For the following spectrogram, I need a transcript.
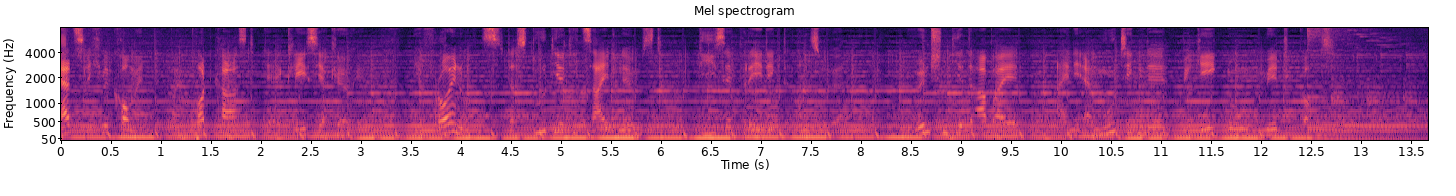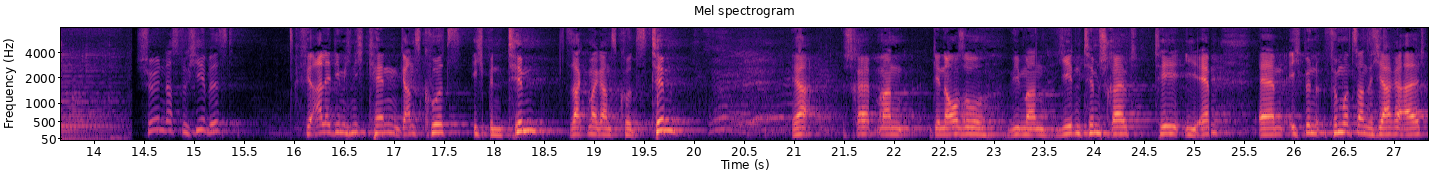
Herzlich willkommen beim Podcast der Ecclesia Kirche. Wir freuen uns, dass du dir die Zeit nimmst, diese Predigt anzuhören. Wir wünschen dir dabei eine ermutigende Begegnung mit Gott. Schön, dass du hier bist. Für alle, die mich nicht kennen, ganz kurz, ich bin Tim. Sag mal ganz kurz Tim. Ja, schreibt man genauso, wie man jeden Tim schreibt, T-I-M. Ähm, ich bin 25 Jahre alt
